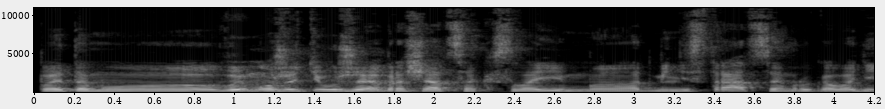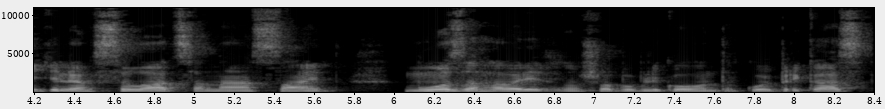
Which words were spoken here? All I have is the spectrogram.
Поэтому вы можете уже обращаться к своим администрациям, руководителям, ссылаться на сайт МОЗа, говорить о том, что опубликован такой приказ,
